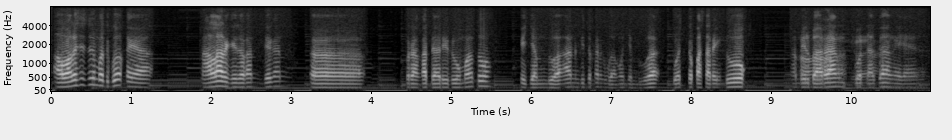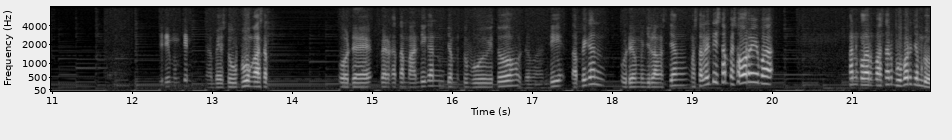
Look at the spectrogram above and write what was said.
awalnya sih sempat gue kayak nalar gitu kan dia kan eh, berangkat dari rumah tuh kayak jam 2an gitu kan bangun jam 2 buat ke pasar induk ambil Oh, barang iya. buat dagang ya kan jadi mungkin sampai subuh nggak udah biar kata mandi kan jam subuh itu udah mandi tapi kan udah menjelang siang masalahnya dia sampai sore pak kan kelar pasar bubar jam 12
